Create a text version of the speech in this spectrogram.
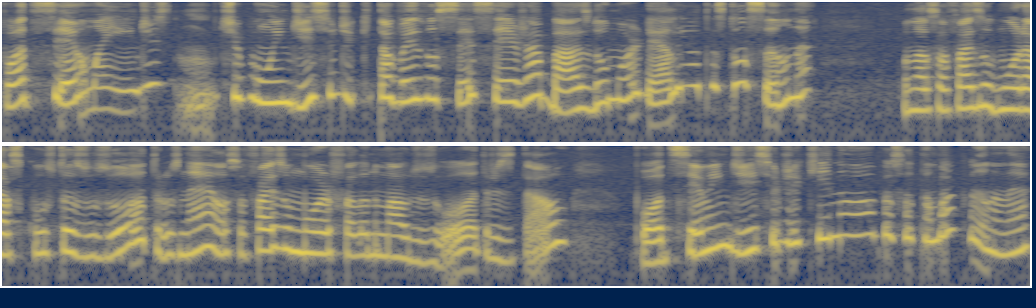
pode ser uma indi- tipo, um indício de que talvez você seja a base do humor dela em outra situação, né? Quando ela só faz humor às custas dos outros, né? Ela só faz humor falando mal dos outros e tal. Pode ser um indício de que não é uma pessoa tão bacana, né?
